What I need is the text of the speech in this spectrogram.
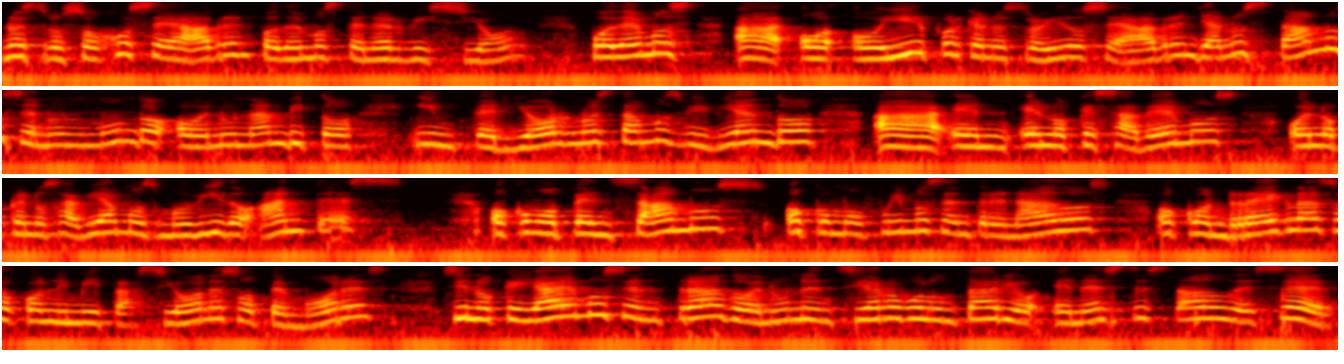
nuestros ojos se abren, podemos tener visión, podemos ah, oír porque nuestros oídos se abren, ya no estamos en un mundo o en un ámbito inferior, no estamos viviendo ah, en, en lo que sabemos o en lo que nos habíamos movido antes. O como pensamos, o como fuimos entrenados, o con reglas, o con limitaciones, o temores, sino que ya hemos entrado en un encierro voluntario en este estado de ser,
